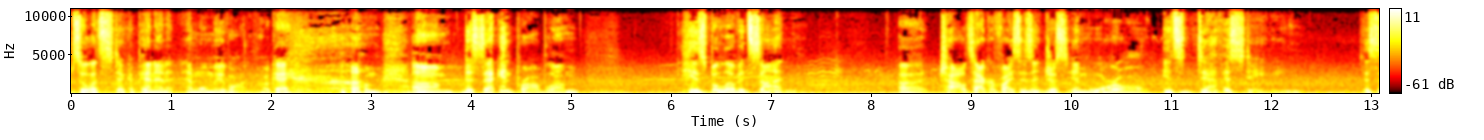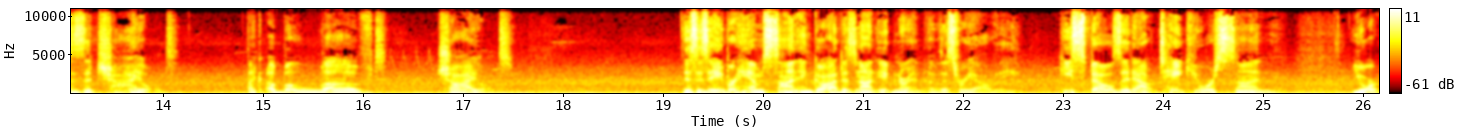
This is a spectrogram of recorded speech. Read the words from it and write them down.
so let's stick a pin in it and we'll move on, okay? um, um, the second problem, his beloved son uh, child sacrifice isn't just immoral, it's devastating. This is a child, like a beloved child. This is Abraham's son, and God is not ignorant of this reality. He spells it out Take your son, your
